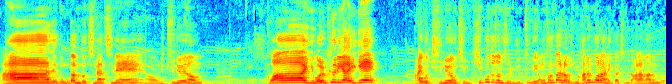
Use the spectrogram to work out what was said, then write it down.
아 이제 농담도 지나치네. 아 우리 준효 형와 이게 월클이야 이게? 아 이거 준효 형 지금 키보드 전술 유튜브 영상 달라고 지금 하는 거라니까 지금 나랑 하는 거.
